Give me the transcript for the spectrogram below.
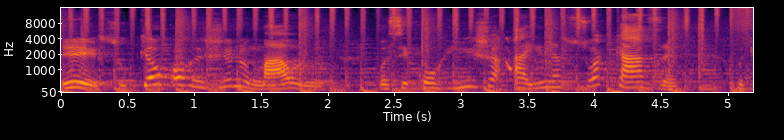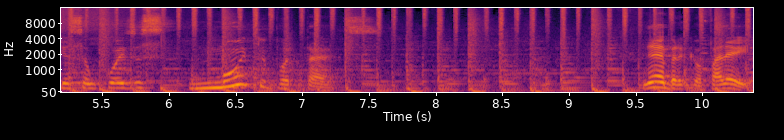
Isso. O que eu corrigi no Mauro, você corrija aí na sua casa, porque são coisas muito importantes. Lembra que eu falei?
